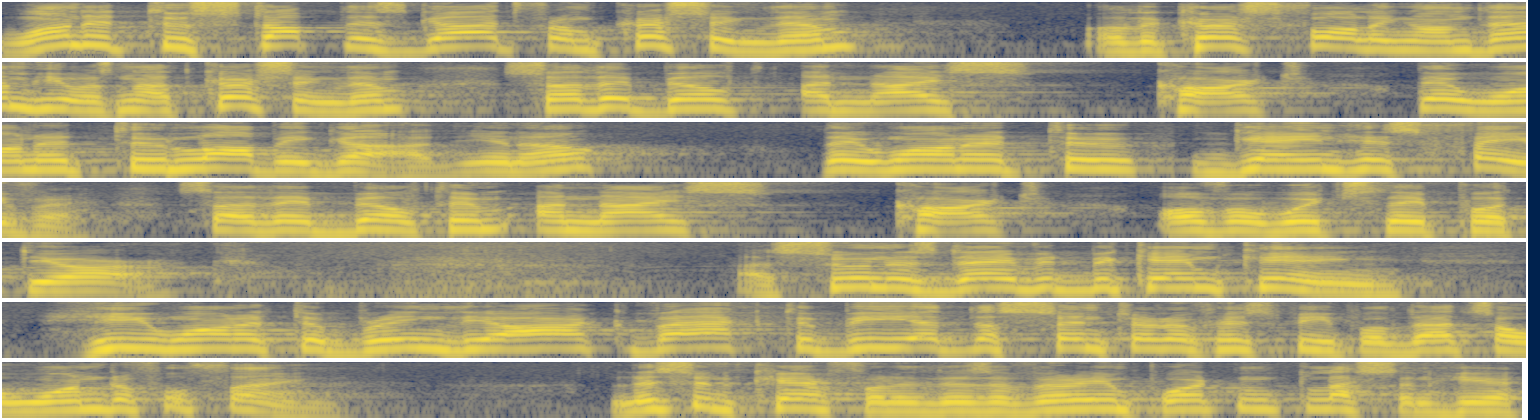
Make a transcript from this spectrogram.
wanted to stop this God from cursing them, or the curse falling on them, he was not cursing them. So they built a nice cart. They wanted to lobby God, you know. They wanted to gain his favor. So they built him a nice cart over which they put the ark. As soon as David became king, he wanted to bring the ark back to be at the center of his people. That's a wonderful thing. Listen carefully, there's a very important lesson here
